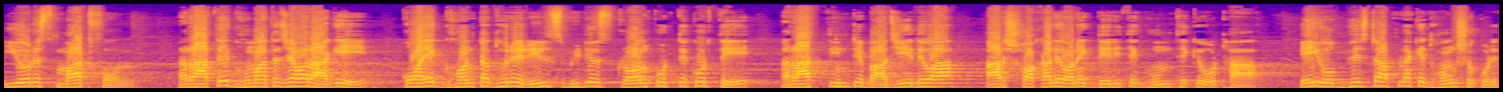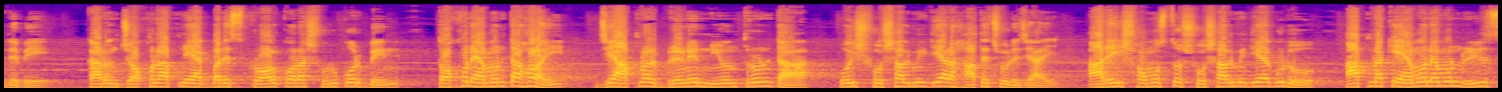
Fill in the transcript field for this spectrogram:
your smartphone. রাতে ঘুমাতে যাওয়ার আগে কয়েক ঘণ্টা ধরে রিলস ভিডিও স্ক্রল করতে করতে রাত তিনটে বাজিয়ে দেওয়া আর সকালে অনেক দেরিতে ঘুম থেকে ওঠা, এই অভ্যেসটা আপনাকে ধ্বংস করে দেবে। কারণ যখন আপনি একবারে স্ক্রল করা শুরু করবেন, তখন এমনটা হয় যে আপনার ব্রেনের নিয়ন্ত্রণটা ওই সোশ্যাল মিডিয়ার হাতে চলে যায়। আর এই সমস্ত সোশ্যাল মিডিয়াগুলো আপনাকে এমন এমন রিলস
